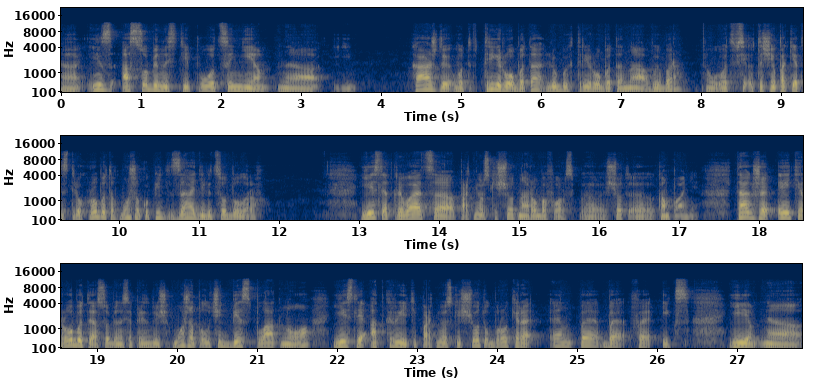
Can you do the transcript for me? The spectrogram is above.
Э, из особенностей по цене э, каждый, вот три робота, любых три робота на выбор, вот все, точнее пакет из трех роботов можно купить за 900 долларов если открывается партнерский счет на RoboForce, э, счет э, компании. Также эти роботы, особенности предыдущих, можно получить бесплатно, если открыть партнерский счет у брокера NPBFX. И э,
